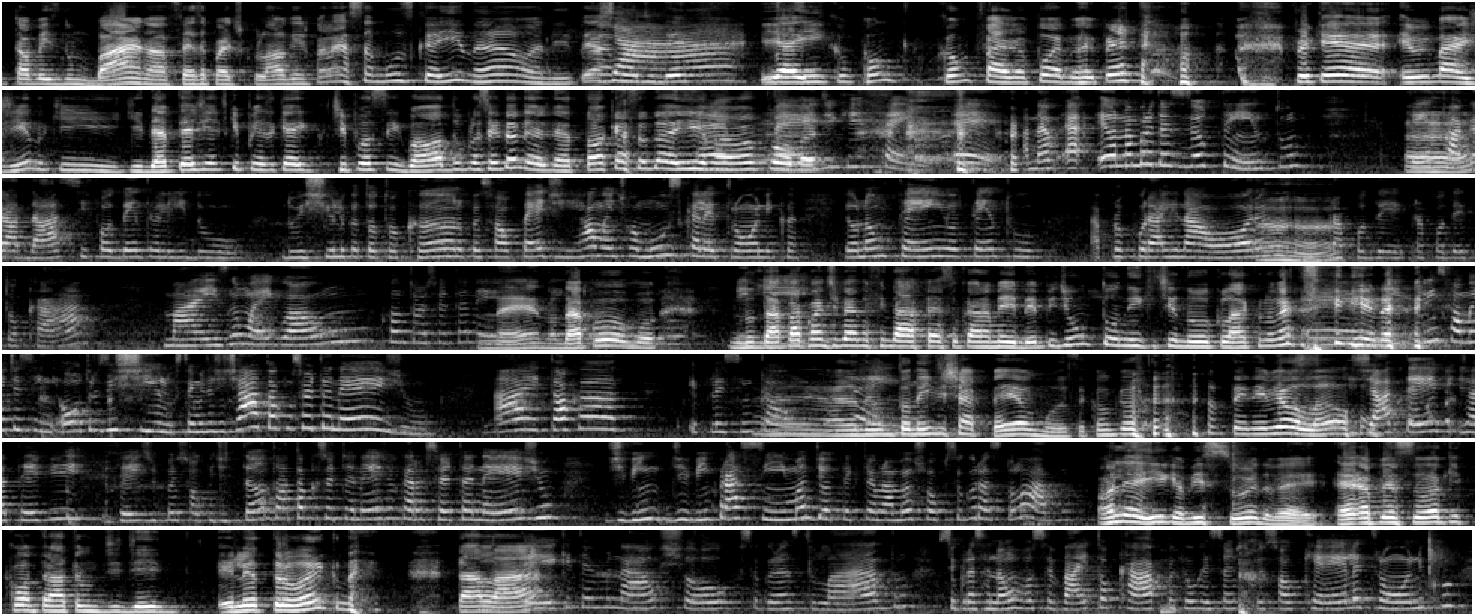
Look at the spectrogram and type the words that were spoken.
Talvez num bar, numa festa particular, alguém fala, essa música aí não, Anne, pelo Já. amor de Deus. E aí, co- como, como que faz? Pô, é meu repertório. Porque eu imagino que, que deve ter gente que pensa que é tipo assim, igual a dupla sertaneja, né? Toca essa daí, É, mas, pô, mas- pede que tem. É, eu, na maioria das vezes, eu tento. Tento Aham. agradar, se for dentro ali do, do estilo que eu tô tocando. O pessoal pede realmente uma música eletrônica. Eu não tenho, eu tento ah, procurar ali na hora Aham. pra poder, pra poder tocar. Mas não é igual um cantor sertanejo. Né? Não dá pra. tudo. Não E dá que- pra quando tiver no fim da festa o cara meio bem pedir um tunique tinoco lá que não vai conseguir, É, né? E principalmente, assim, outros estilos. Tem muita gente, ah, toca um sertanejo. Ai, toca... Eu falei assim, então... Ah, eu tem. não tô nem de chapéu, moça. Como que eu não tenho nem violão? Já teve, já teve vez do pessoal pedir tanto, ah, toca sertanejo, eu quero sertanejo, de vir, de vir pra cima, de eu ter que terminar meu show com segurança do lado. Olha aí que absurdo, velho. É a pessoa que contrata um DJ eletrônico, né? Tá lá. Ter que terminar o show com segurança do lado. Segurança não, você vai tocar, porque o restante do pessoal quer eletrônico.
